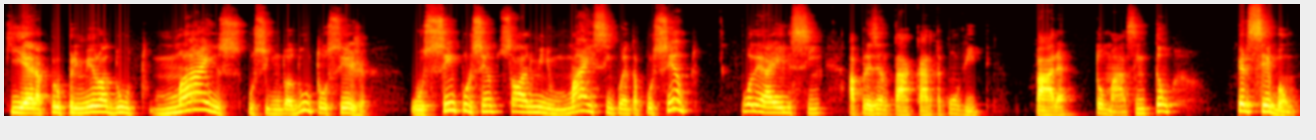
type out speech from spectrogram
que era para o primeiro adulto mais o segundo adulto, ou seja, o 100% do salário mínimo mais 50%, poderá ele sim apresentar a carta convite para Tomás. Então, percebam,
